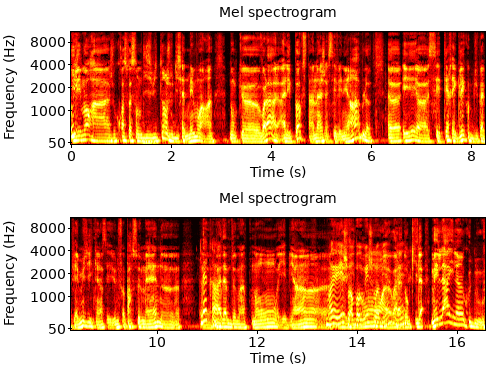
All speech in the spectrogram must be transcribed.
Il est mort à je crois 78 ans, je vous dis ça de mémoire. Hein. Donc euh, voilà, à l'époque c'était un âge assez vénérable euh, et euh, c'était réglé comme du papier à musique. Hein. C'est une fois par semaine. Euh, D'accord. Madame de Maintenon, vous voyez bien. euh, Oui, oui, je vois- bah oui, je vois bien, euh, voilà, ouais. donc il a. Mais là, il a un coup de mou.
